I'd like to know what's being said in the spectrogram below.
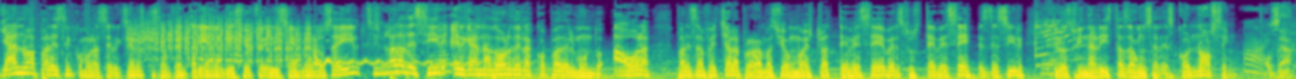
ya no aparecen como las selecciones que se enfrentarían el 18 de diciembre en Lusail Sí, ¿no? para decir el ganador de la Copa del Mundo. Ahora, para esa fecha, la programación muestra TBC versus TBC, es decir, que los finalistas aún se desconocen. Ay, o sea, sí.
